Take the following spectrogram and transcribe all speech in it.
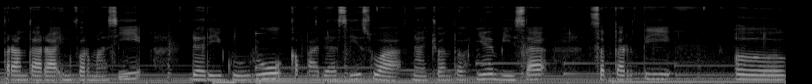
perantara informasi dari guru kepada siswa. Nah, contohnya bisa seperti uh,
